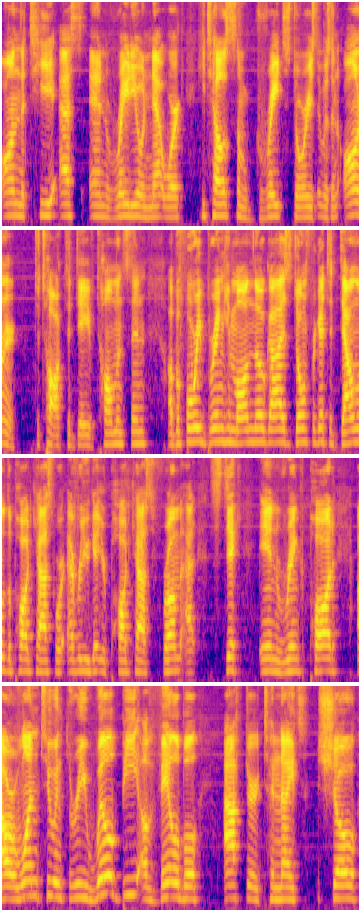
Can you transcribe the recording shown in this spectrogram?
on the TSN radio network. He tells some great stories. It was an honor to talk to Dave Tomlinson. Uh, before we bring him on, though, guys, don't forget to download the podcast wherever you get your podcast from at Stick in Rink Pod. Our one, two, and three will be available after tonight's show.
